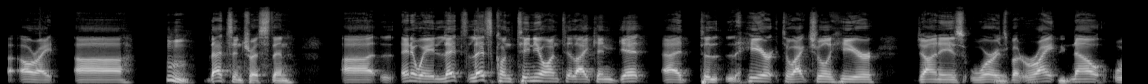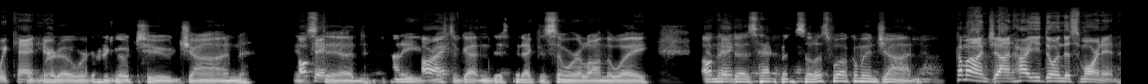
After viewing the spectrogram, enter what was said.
Uh, All right. Uh, hmm, that's interesting. Uh, anyway, let's let's continue until I can get uh, to hear to actually hear Johnny's words. But right now we can't hear. Roberto, we're going to go to John Okay. instead. Johnny All right. must have gotten disconnected somewhere along the way. And Okay. that does happen. So let's welcome in John. Come on, John. How are you doing this morning?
